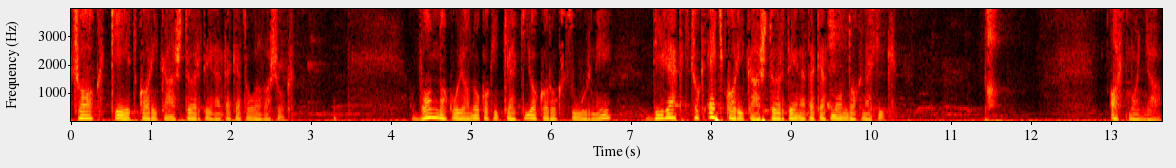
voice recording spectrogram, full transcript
csak két karikás történeteket olvasok. Vannak olyanok, akikkel ki akarok szúrni, direkt csak egy karikás történeteket mondok nekik. Azt mondja.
